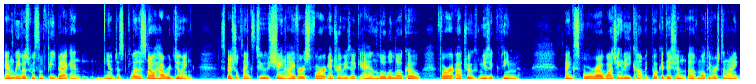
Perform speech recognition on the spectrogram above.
and leave us with some feedback and you know just let us know how we're doing. Special thanks to Shane Ivers for our intro music and Lobo Loco for our outro music theme. Thanks for uh, watching the comic book edition of Multiverse Tonight.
